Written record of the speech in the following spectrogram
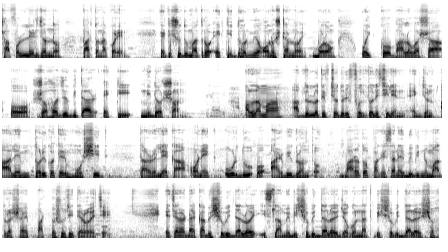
সাফল্যের জন্য প্রার্থনা করেন। এটি শুধুমাত্র একটি ধর্মীয় অনুষ্ঠান নয়, বরং ঐক্য, ভালোবাসা ও সহযোগিতার একটি নিদর্শন। আল্লামা আব্দুল লতিফ চৌধুরী ফুলতলি ছিলেন একজন আলেম তরিকতের মুর্শিদ। তার লেখা অনেক উর্দু ও আরবি গ্রন্থ ভারত ও পাকিস্তানের বিভিন্ন মাদ্রাসায় পাঠ্যসূচিতে রয়েছে। এছাড়া ঢাকা বিশ্ববিদ্যালয়, ইসলামী বিশ্ববিদ্যালয়, জগন্নাথ বিশ্ববিদ্যালয় সহ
